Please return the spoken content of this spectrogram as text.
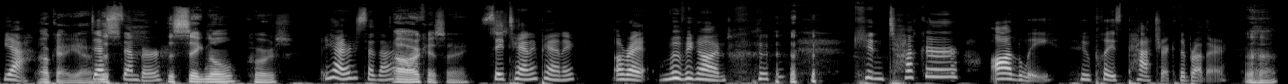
Yeah. Okay, yeah. This, Deathcember. the Signal, of course. yeah, I already said that. Oh, okay, sorry. Satanic Panic. All right, moving on. Kentucker Audley, who plays Patrick, the brother. Uh-huh.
